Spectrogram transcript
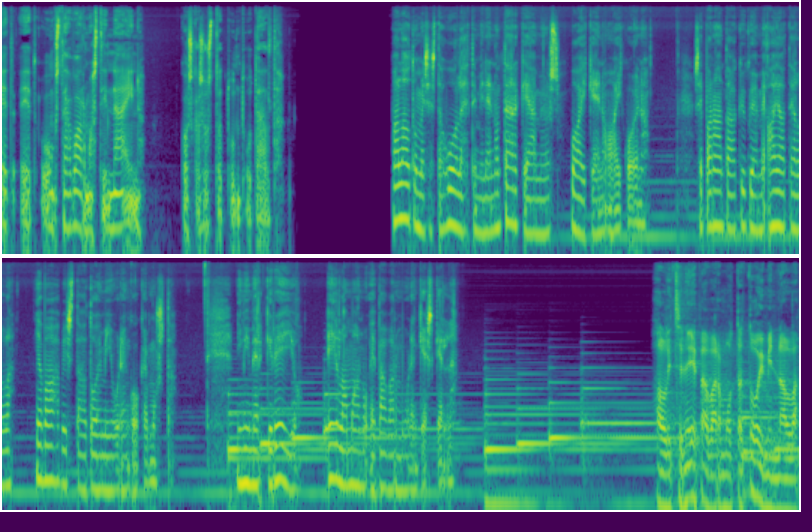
että et, onko tämä varmasti näin, koska susta tuntuu tältä. Palautumisesta huolehtiminen on tärkeää myös vaikeina aikoina. Se parantaa kykyämme ajatella ja vahvistaa toimijuuden kokemusta. Nimimerkki Reijo ei lamaannu epävarmuuden keskellä. Hallitsen epävarmuutta toiminnalla,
